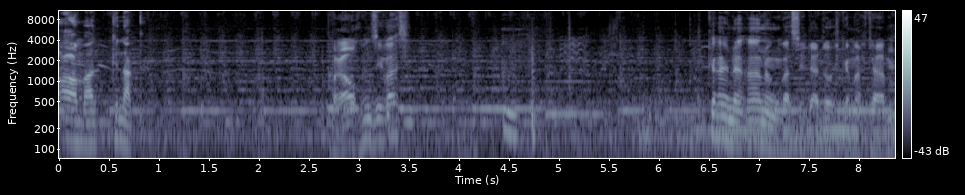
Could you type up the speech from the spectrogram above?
Oh Mann, knack. Brauchen Sie was? Keine Ahnung, was Sie da durchgemacht haben.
